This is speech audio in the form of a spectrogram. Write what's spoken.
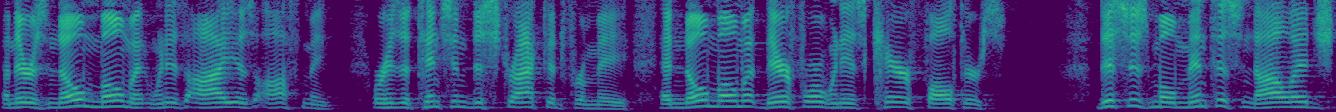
And there is no moment when his eye is off me or his attention distracted from me, and no moment, therefore, when his care falters. This is momentous knowledge.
